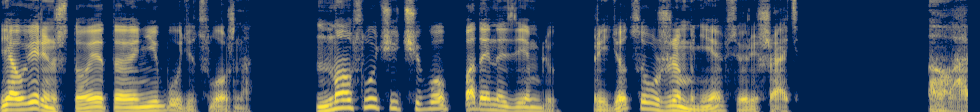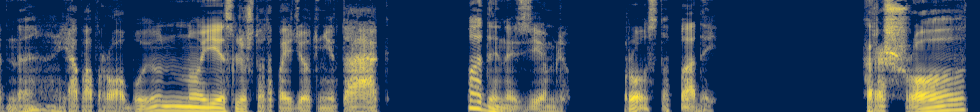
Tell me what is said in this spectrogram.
Я уверен, что это не будет сложно. Но в случае чего падай на землю. Придется уже мне все решать. «Ладно, я попробую, но если что-то пойдет не так, падай на землю. Просто падай». «Хорошо,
